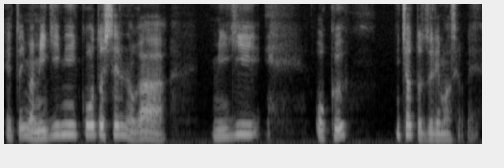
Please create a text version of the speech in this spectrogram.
えっと、今右に行こうとしてるのが右奥にちょっとずれますよね。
